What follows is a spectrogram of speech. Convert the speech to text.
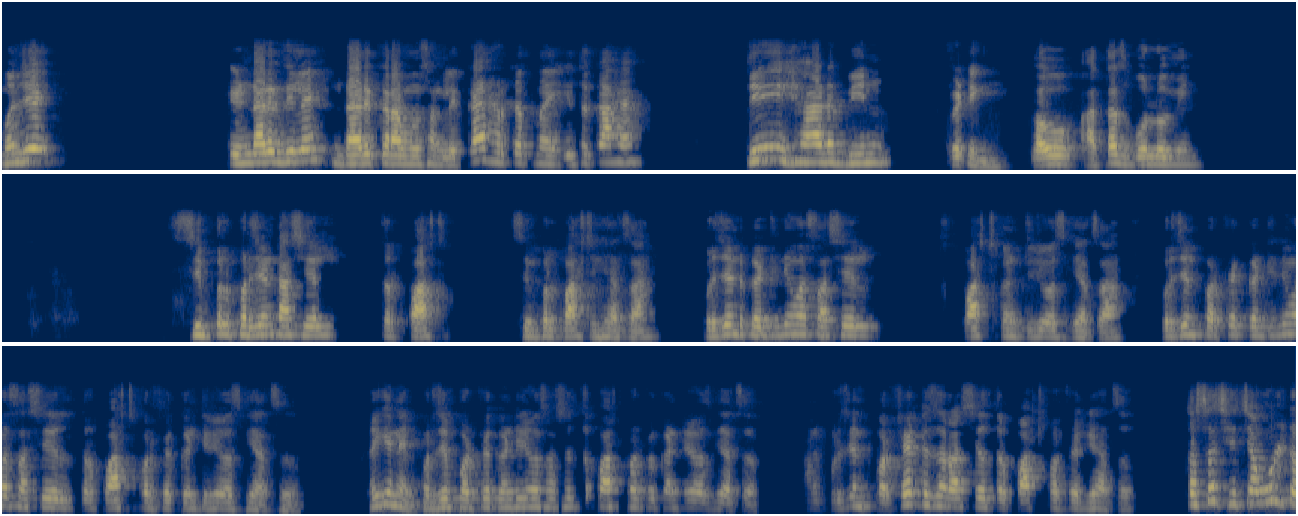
म्हणजे इनडायरेक्ट दिले डायरेक्ट करा म्हणून सांगले. काय हरकत नाही. इथं काय आहे? दे हॅड बीन वेटिंग भाऊ आताच बोललो मी. सिंपल प्रेझेंट असेल. तर पास्ट सिंपल पास्ट घ्यायचा. प्रेझेंट कंटिन्युअस असेल पास्ट कंटिन्युअस घ्यायचा. प्रेझेंट परफेक्ट कंटिन्युअस असेल तर पास्ट परफेक्ट कंटिन्युअस घ्यायचं. ठीक आहे नाही? प्रेझेंट परफेक्ट कंटिन्युअस असेल तर पास्ट परफेक्ट कंटिन्युअस घ्यायचं. आणि प्रेझेंट परफेक्ट जर असेल तर पास्ट परफेक्ट घ्यायचं. तसंच ह्याच्या उलट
